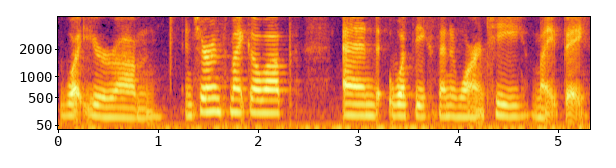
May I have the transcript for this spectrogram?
what your um, insurance might go up, and what the extended warranty might be.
